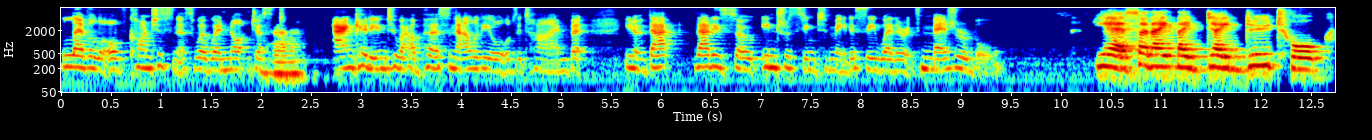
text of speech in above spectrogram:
level of consciousness where we're not just yeah. anchored into our personality all of the time. But, you know, that that is so interesting to me to see whether it's measurable. Yeah, so they, they, they do talk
